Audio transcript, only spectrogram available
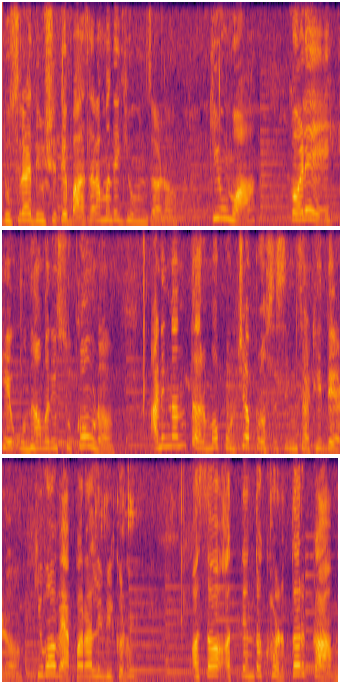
दुसऱ्या दिवशी ते बाजारामध्ये घेऊन जाणं किंवा कळे हे उन्हामध्ये सुकवणं आणि नंतर मग पुढच्या प्रोसेसिंगसाठी देणं किंवा व्यापाराला विकणं. असं अत्यंत खडतर काम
